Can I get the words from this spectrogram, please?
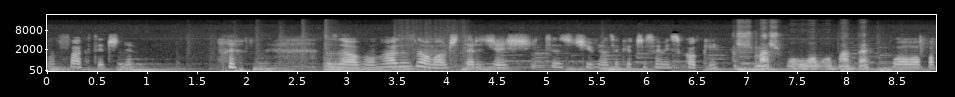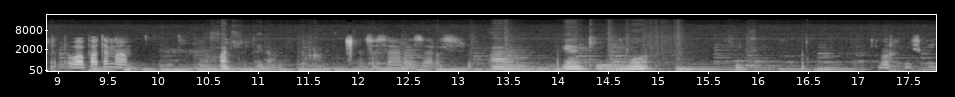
No faktycznie. znowu, ale znowu mam 40. To jest dziwne, takie czasami skoki. Masz, masz ło- ło- łopatę? Ło, łopatę, łopatę mam. No chodź tutaj do mnie. Co zaraz, zaraz. A wielki mur chiński. Mur chiński.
